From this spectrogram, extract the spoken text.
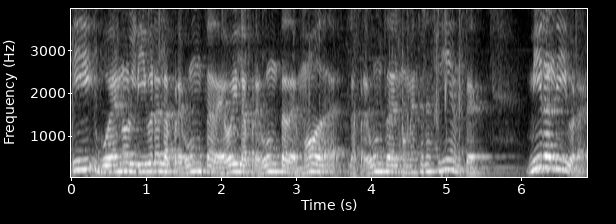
Y bueno, Libra, la pregunta de hoy, la pregunta de moda, la pregunta del momento es la siguiente. Mira Libra,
